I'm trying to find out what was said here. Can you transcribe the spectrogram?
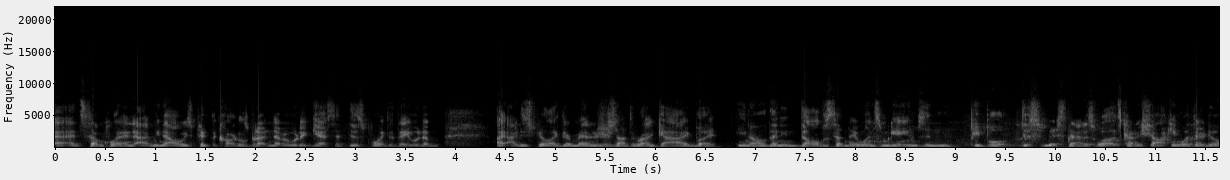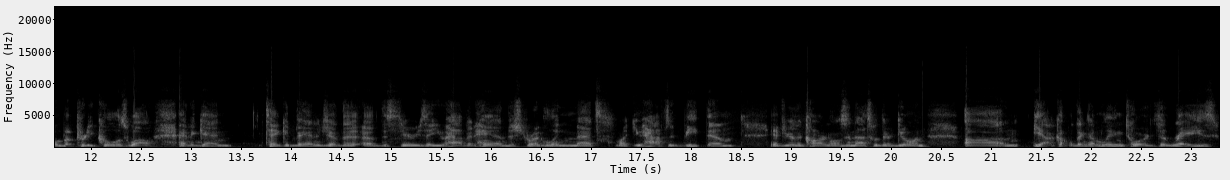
at some point, I mean, I always pick the Cardinals, but I never would have guessed at this point that they would have. I, I just feel like their manager's not the right guy, but, you know, then all of a sudden they win some games and people dismiss that as well. It's kind of shocking what they're doing, but pretty cool as well. And again, take advantage of the of the series that you have at hand. The struggling Mets, like you have to beat them if you're the Cardinals, and that's what they're doing. Um, yeah, a couple things I'm leaning towards. The Rays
